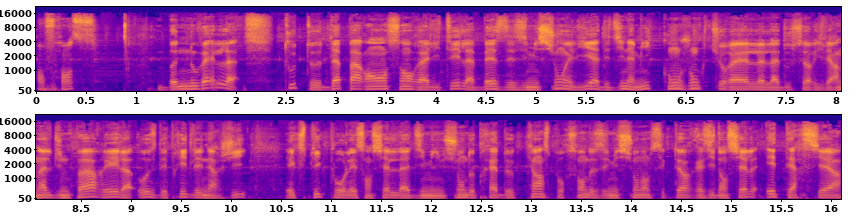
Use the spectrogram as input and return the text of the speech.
en France. Bonne nouvelle, toute d'apparence en réalité, la baisse des émissions est liée à des dynamiques conjoncturelles, la douceur hivernale d'une part et la hausse des prix de l'énergie explique pour l'essentiel la diminution de près de 15% des émissions dans le secteur résidentiel et tertiaire.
